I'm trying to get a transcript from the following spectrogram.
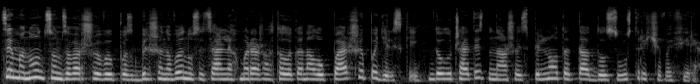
Цим анонсом завершує випуск. Більше новин у соціальних мережах телеканалу Перший Подільський. Долучайтесь до нашої спільноти та до зустрічі в ефірі.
